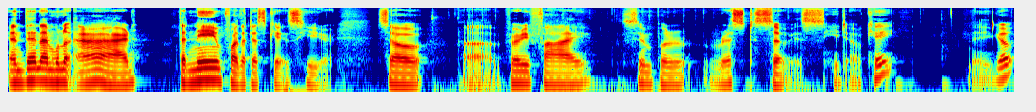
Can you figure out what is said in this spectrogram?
And then I'm going to add the name for the test case here. So uh, verify simple REST service. Hit OK. There you go.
